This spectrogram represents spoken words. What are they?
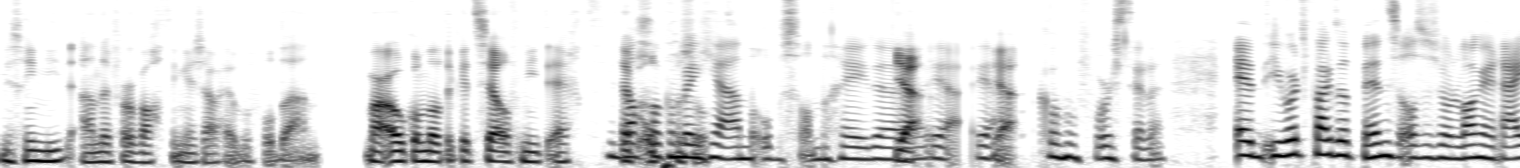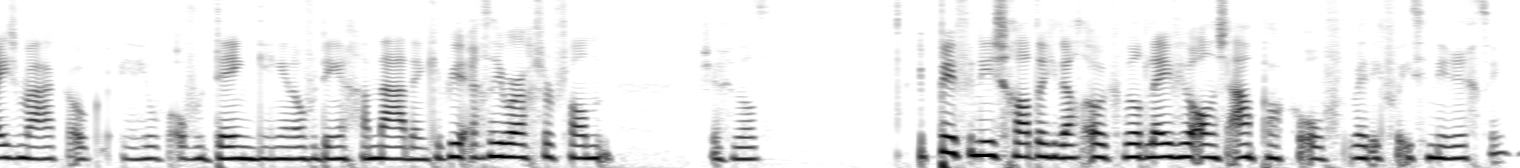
misschien niet aan de verwachtingen zou hebben voldaan. Maar ook omdat ik het zelf niet echt Je dacht ook een beetje aan de omstandigheden. Ja, ja, ja, ja. kan me voorstellen. En je hoort vaak dat mensen als ze zo'n lange reis maken ook heel veel overdenking en over dingen gaan nadenken. Heb je echt heel erg een soort van, hoe zeg je dat, epiphanies gehad dat je dacht, oh, ik wil het leven heel anders aanpakken of weet ik veel iets in die richting?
